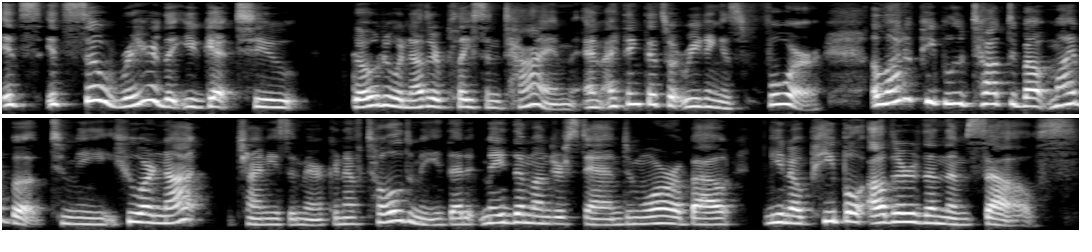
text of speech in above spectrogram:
it's it's so rare that you get to go to another place in time. And I think that's what reading is for. A lot of people who talked about my book to me who are not Chinese American have told me that it made them understand more about, you know, people other than themselves.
